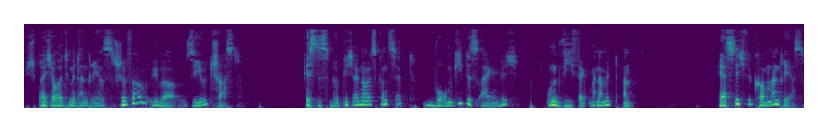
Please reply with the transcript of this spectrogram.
Ich spreche heute mit Andreas Schiffer über Zero Trust. Ist es wirklich ein neues Konzept? Worum geht es eigentlich? Und wie fängt man damit an? Herzlich willkommen, Andreas.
